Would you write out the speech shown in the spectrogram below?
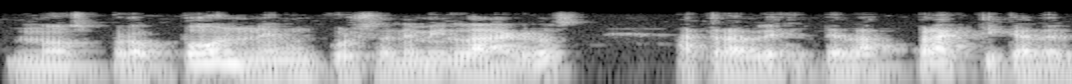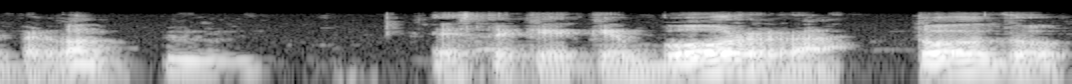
nos propone un curso de milagros a través de la práctica del perdón. Este que, que borra todo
